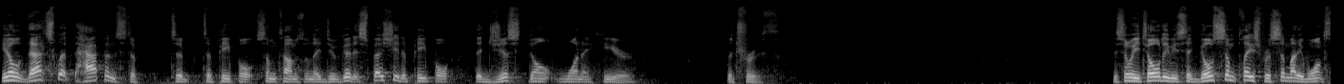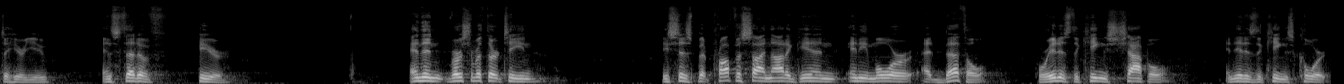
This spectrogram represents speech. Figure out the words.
You know, that's what happens to, to, to people sometimes when they do good, especially to people that just don't want to hear the truth. And so he told him, he said, go someplace where somebody wants to hear you instead of here. And then verse number 13, he says, But prophesy not again any more at Bethel, for it is the king's chapel, and it is the king's court.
